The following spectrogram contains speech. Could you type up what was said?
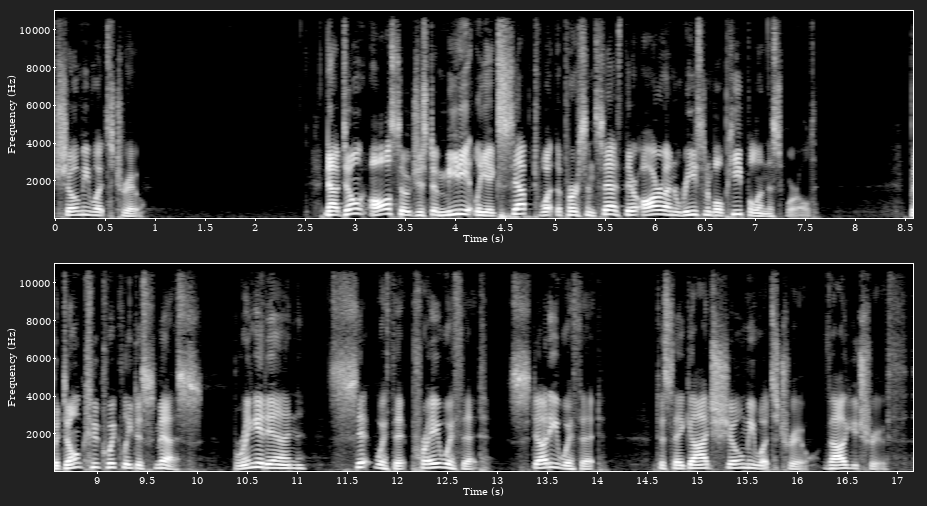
Show me what's true. Now, don't also just immediately accept what the person says. There are unreasonable people in this world. But don't too quickly dismiss. Bring it in, sit with it, pray with it, study with it to say, God, show me what's true. Value truth.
